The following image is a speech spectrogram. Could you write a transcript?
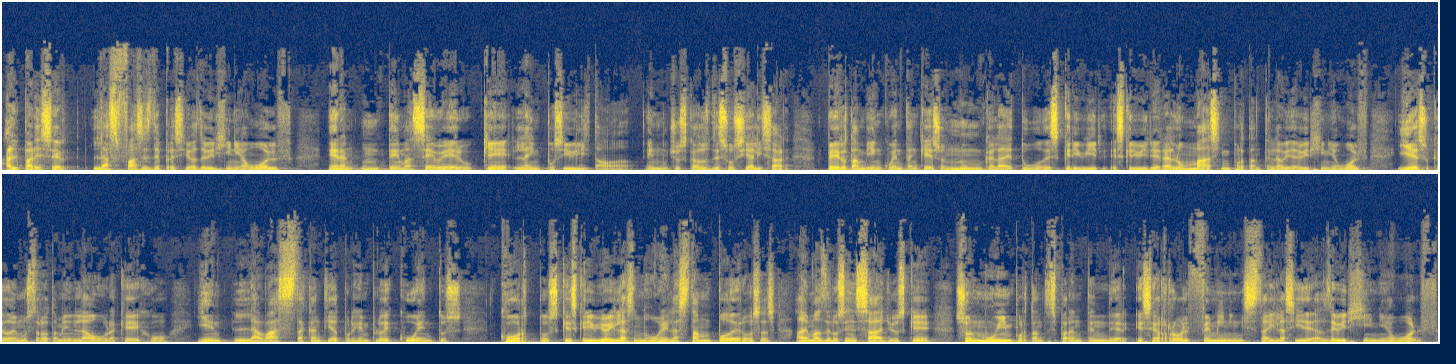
al parecer las fases depresivas de Virginia Woolf eran un tema severo que la imposibilitaba en muchos casos de socializar, pero también cuentan que eso nunca la detuvo de escribir. Escribir era lo más importante en la vida de Virginia Woolf y eso quedó demostrado también en la obra que dejó y en la vasta cantidad, por ejemplo, de cuentos cortos que escribió y las novelas tan poderosas, además de los ensayos que son muy importantes para entender ese rol feminista y las ideas de Virginia Woolf.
